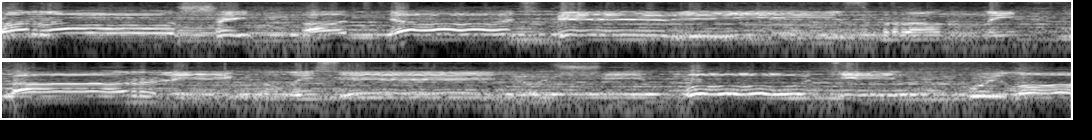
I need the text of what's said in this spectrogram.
парашей опять переизбранный карлик лысеющий Путин хуйло.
